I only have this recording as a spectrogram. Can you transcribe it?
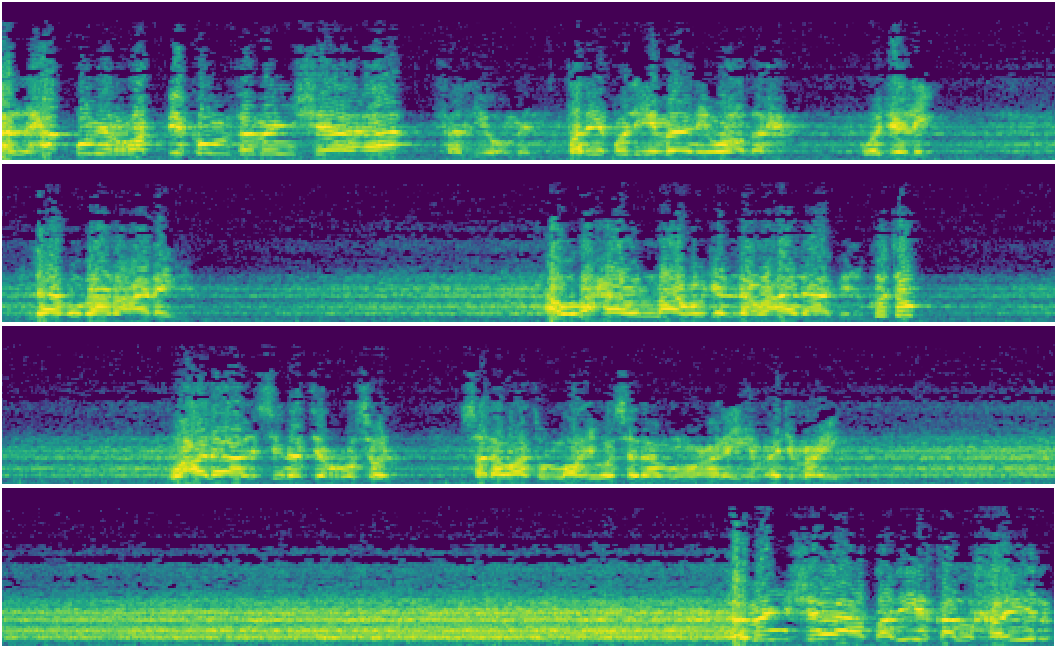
الحق من ربكم فمن شاء فليؤمن. طريق الإيمان واضح وجلي لا غبار عليه. أوضحه الله جل وعلا بالكتب وعلى ألسنة الرسل. صلوات الله وسلامه عليهم أجمعين. فمن شاء طريق الخير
